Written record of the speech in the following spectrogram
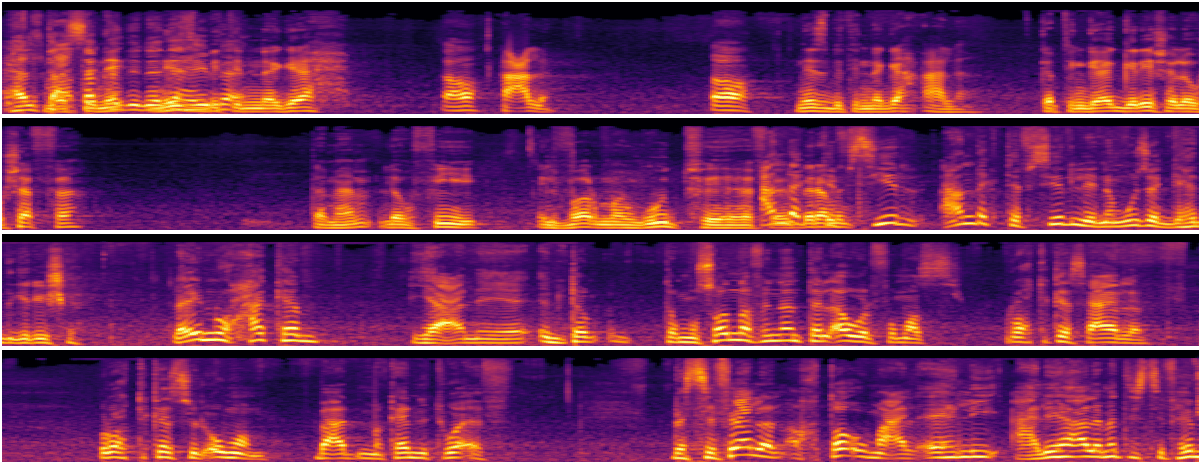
هل تعتقد إن ده نسبة هيبقى النجاح آه. أعلى. آه. نسبة النجاح أعلى. كابتن جهاد جريشة لو شافها تمام لو في الفار موجود في في عندك بيراميدز تفسير عندك تفسير لنموذج جهاد جريشة. لأنه حكم يعني أنت أنت مصنف إن أنت الأول في مصر رحت كأس عالم رحت كأس الأمم بعد ما كانت واقف بس فعلا اخطائه مع الأهلي عليها علامات استفهام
